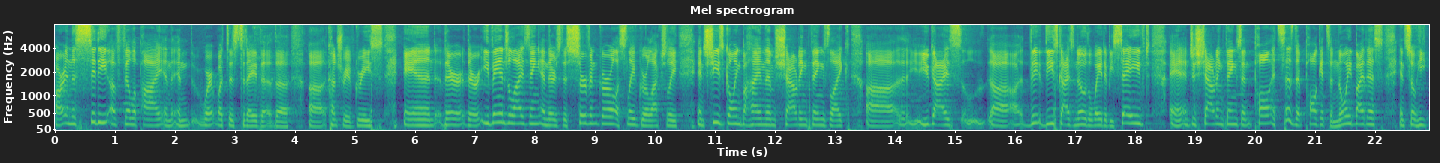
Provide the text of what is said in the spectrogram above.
are in the city of Philippi, in, in where what is today the the uh, country of Greece, and they're they're evangelizing. And there's this servant girl, a slave girl actually, and she's going behind them, shouting things like, uh, "You guys, uh, th- these guys know the way to be saved," and, and just shouting things. And Paul, it says that Paul gets annoyed by this, and so he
